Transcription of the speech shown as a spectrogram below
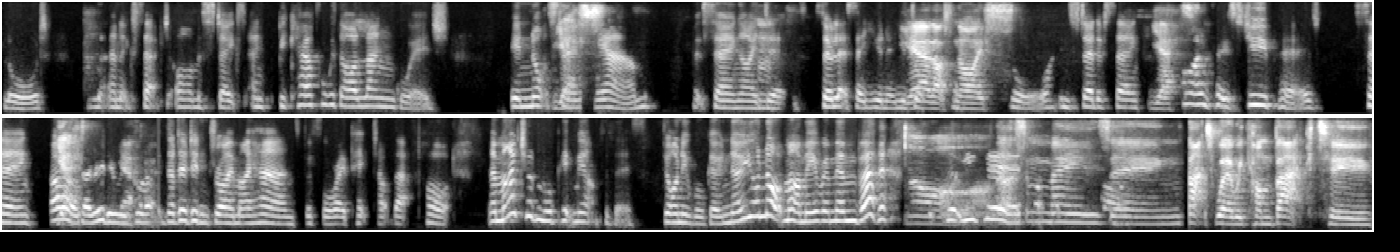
flawed and accept our mistakes and be careful with our language in not saying yes. I am, but saying I mm. did. So let's say, you know, you yeah, that's nice. Floor, instead of saying, yes, oh, I'm so stupid, saying, oh, yes. I really regret yeah. that I didn't dry my hands before I picked up that pot. And my children will pick me up for this. Johnny will go, No, you're not, mummy, remember oh, what you did. That's amazing. That's where we come back to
